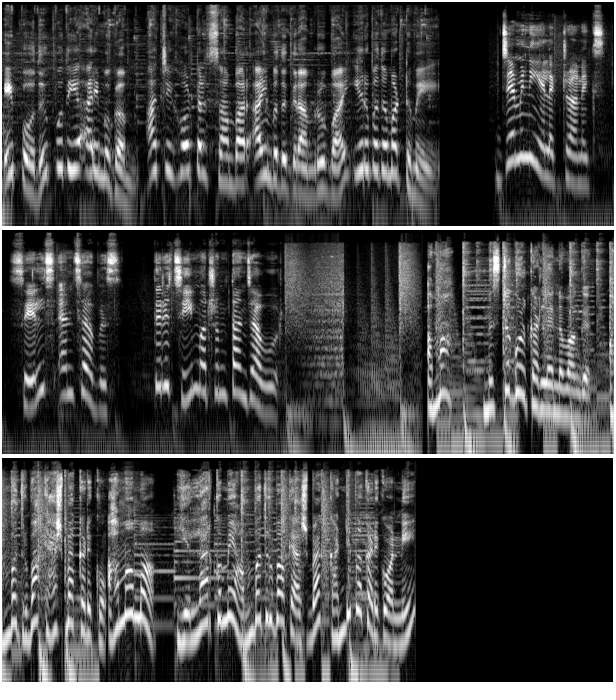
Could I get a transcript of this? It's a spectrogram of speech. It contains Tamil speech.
இப்போது புதிய அறிமுகம். ஆச்சி ஹோட்டல் சாம்பார் ஐம்பது கிராம் ரூபாய் இருபது மட்டுமே. Gemini electronics sales and service Tiruchi மற்றும் தஞ்சாவூர். அம்மா மிஸ்டர் கோல்ட் கடலை என்ன வாங்கு. ஐம்பது ரூபாய் கேஷ்பேக் கிடைக்கும். ஆமாமா எல்லாருக்குமே ஐம்பது ரூபாய் கேஷ்பேக் கண்டிப்பா கிடைக்கும் அண்ணி.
